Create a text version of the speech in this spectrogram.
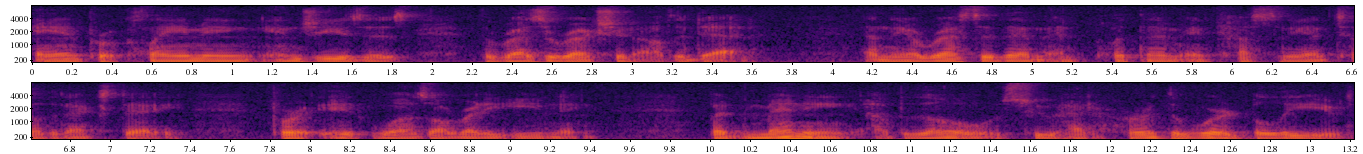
and proclaiming in Jesus the resurrection of the dead. And they arrested them and put them in custody until the next day, for it was already evening. But many of those who had heard the word believed,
